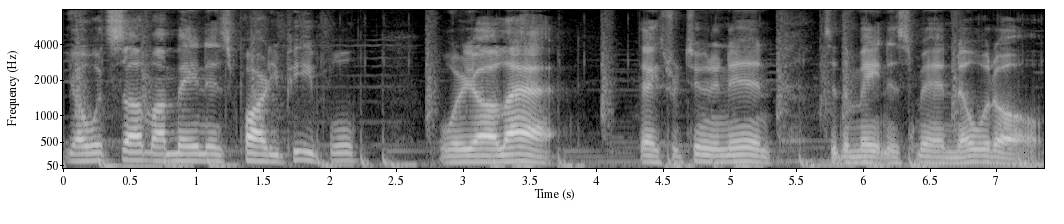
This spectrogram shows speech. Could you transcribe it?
Yo, what's up, my maintenance party people? Where y'all at? Thanks for tuning in to the Maintenance Man Know It All.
